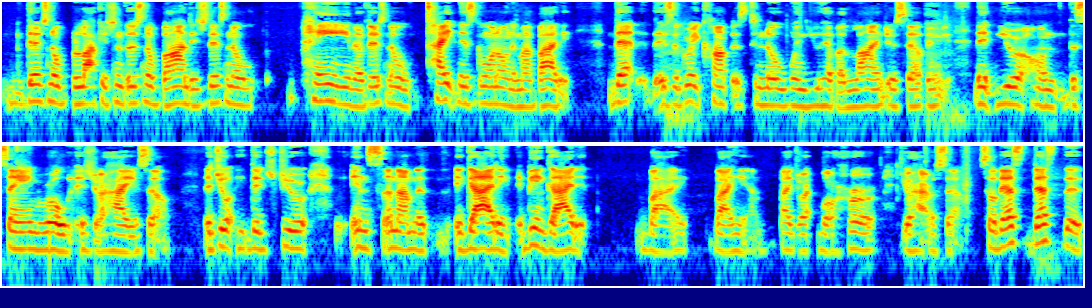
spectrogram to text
there's no blockage and there's no bondage, there's no pain or there's no tightness going on in my body. That is a great compass to know when you have aligned yourself and that you're on the same road as your higher self. That you're that you're in synonymous guiding, being guided by by him, by your or her, your higher self. So that's that's the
